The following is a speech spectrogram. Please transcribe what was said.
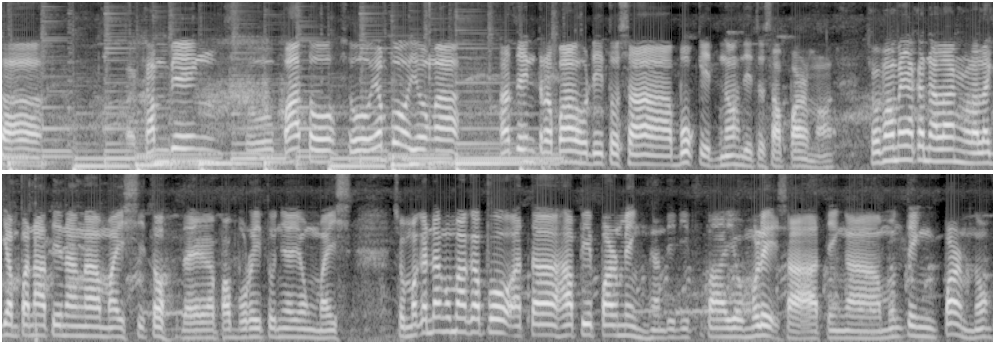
ah, uh, kambing, so pato. So yan po yung ah, ating trabaho dito sa bukid, no? Dito sa farm. oh. So mamaya ka na lang lalagyan pa natin ng ah, mais ito dahil ah, paborito niya yung mais. So magandang umaga po at ah, happy farming. Nandito tayo muli sa ating ah, munting farm, no?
